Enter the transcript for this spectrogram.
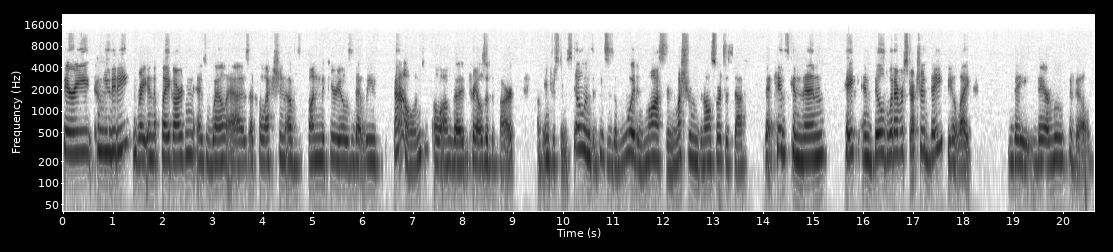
fairy community right in the play garden, as well as a collection of fun materials that we've found along the trails of the park of interesting stones and pieces of wood and moss and mushrooms and all sorts of stuff that kids can then take and build whatever structure they feel like they they are moved to build.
